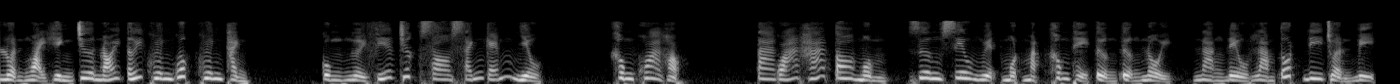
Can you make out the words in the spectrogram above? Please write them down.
Luận ngoại hình chưa nói tới khuyên quốc khuyên thành. Cùng người phía trước so sánh kém nhiều. Không khoa học. Ta quá há to mồm, Dương siêu nguyệt một mặt không thể tưởng tượng nổi, nàng đều làm tốt đi chuẩn bị.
